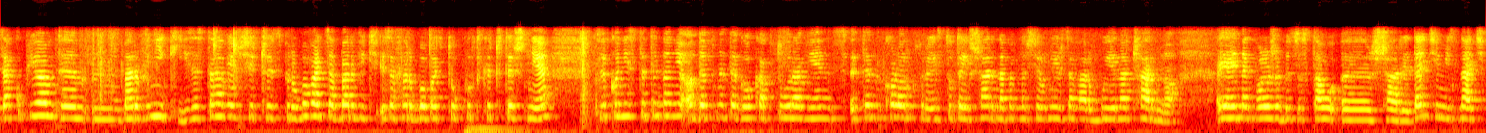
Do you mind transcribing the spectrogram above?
zakupiłam te mm, barwniki zastanawiam się, czy spróbować zabarwić, zafarbować tą kurtkę, czy też nie. Tylko niestety no nie odepnę tego kaptura, więc ten kolor, który jest tutaj szary, na pewno się również zafarbuje na czarno. A ja jednak wolę, żeby został e, szary. Dajcie mi znać,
